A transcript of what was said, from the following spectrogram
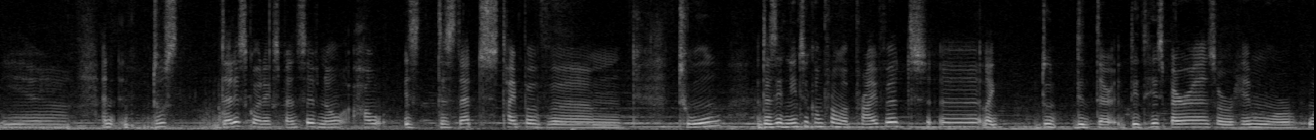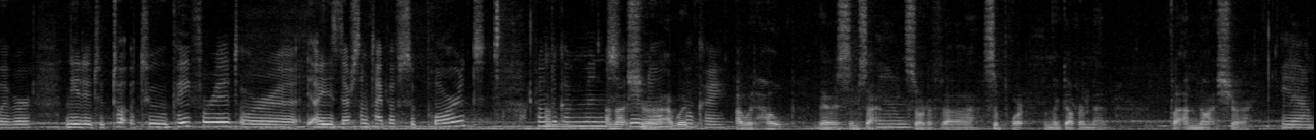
Yeah, and those that is quite expensive. No, how is does that type of um, tool? Does it need to come from a private uh, like? Do, did there, did his parents or him or whoever needed to to, to pay for it, or uh, is there some type of support from the government? I'm not sure. know? I would. Okay. I would hope there is some Yeah. sort of uh, support from the government, but I'm not sure. Yeah.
